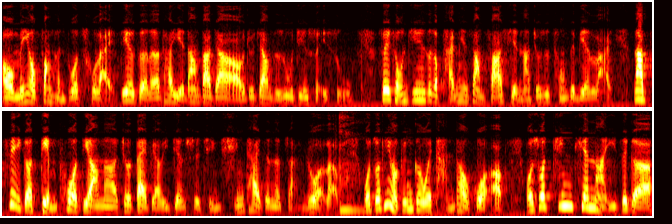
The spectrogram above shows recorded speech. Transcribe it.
哦，没有放很多出来。第二个呢，它也让大家哦就这样子入境随俗。所以从今天这个盘面上发现呢，就是从这边来。那这个点破掉呢，就代表一件事情，形态真的转弱了。我昨天有跟各位谈到过啊，我说今天呢，以这个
